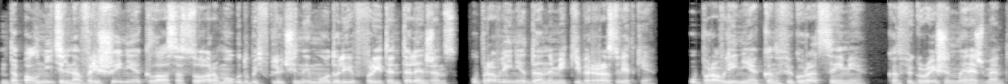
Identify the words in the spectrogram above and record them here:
Дополнительно в решение класса SOAR могут быть включены модули Threat Intelligence, управление данными киберразведки, управление конфигурациями, Configuration Management,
